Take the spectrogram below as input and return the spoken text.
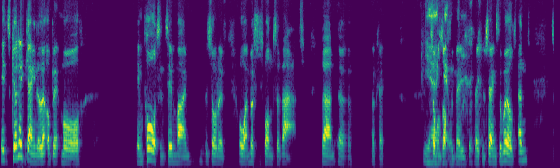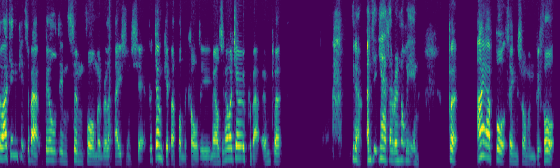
it's going to gain a little bit more importance in my sort of, oh, I must respond to that, than, uh, okay, yeah, someone's offered me that they can change the world. And so I think it's about building some form of relationship, but don't give up on the cold emails. You know, I joke about them, but, you know, and yeah, they're annoying. But I have bought things from them before.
